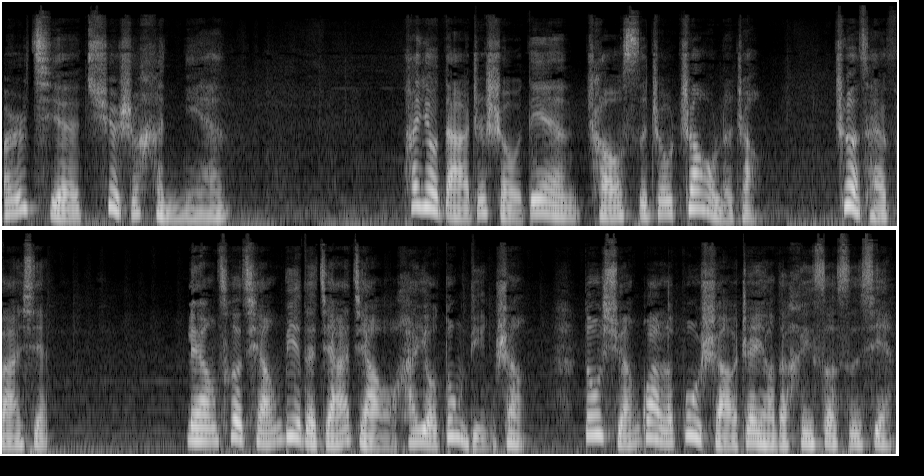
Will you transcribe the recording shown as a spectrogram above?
而且确实很黏。他又打着手电朝四周照了照，这才发现，两侧墙壁的夹角还有洞顶上，都悬挂了不少这样的黑色丝线。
